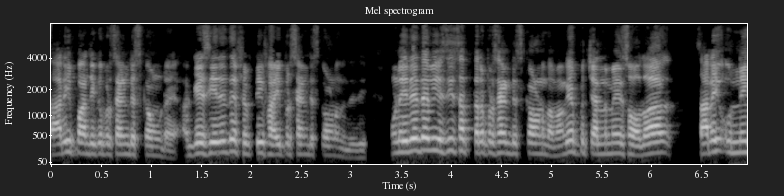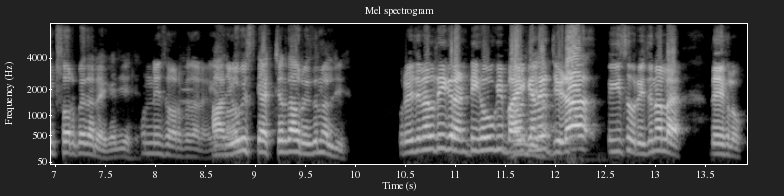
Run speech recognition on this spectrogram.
ਸਾਰੀ 5% ਡਿਸਕਾਊਂਟ ਹੈ। ਅੱਗੇ ਅਸੀਂ ਇਹਦੇ ਤੇ 55% ਡਿਸਕਾਊਂਟ ਦਿੰਦੇ ਸੀ। ਹੁਣ ਇਹਦੇ ਤੇ ਵੀ ਅਸੀਂ 70% ਡਿਸਕਾਊਂਟ ਦਵਾਂਗੇ 9500 ਦਾ ਸਾਰੇ 1900 ਰੁਪਏ ਦਾ ਰਹੇਗਾ ਜੀ ਇਹ। 1900 ਰੁਪਏ ਦਾ ਰਹੇਗਾ ਹਾਂਜੀ ਉਹ ਵੀ ਸਕੈਚਰ ਦਾ ਓਰੀਜਨਲ ਜੀ। ਓਰੀਜਨਲ ਦੀ ਗਾਰੰਟੀ ਹੋਊਗੀ ਬਾਈ ਕਹਿੰਦੇ। ਜਿਹੜਾ ਪੀਸ ਓਰੀਜਨਲ ਹੈ ਦੇਖ ਲਓ।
